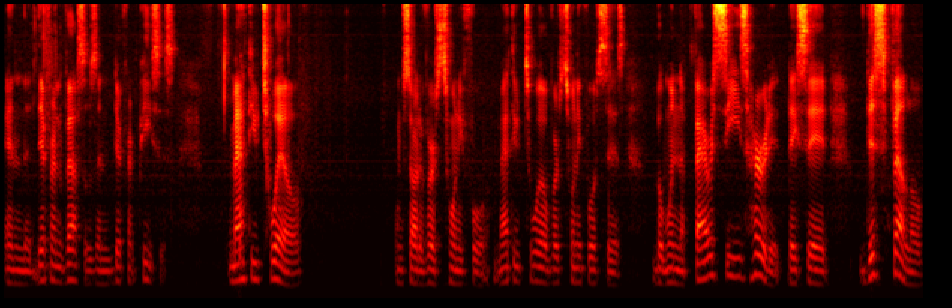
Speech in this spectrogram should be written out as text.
and the different vessels and different pieces. Matthew 12. I'm start at verse 24. Matthew 12 verse 24 says, but when the Pharisees heard it, they said, This fellow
